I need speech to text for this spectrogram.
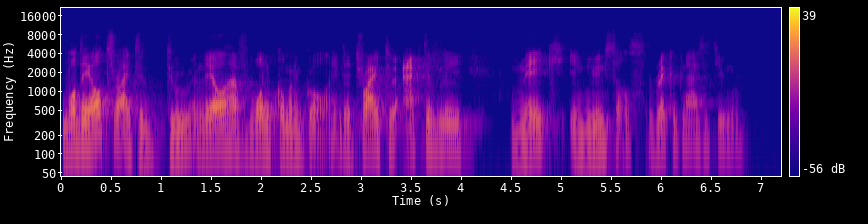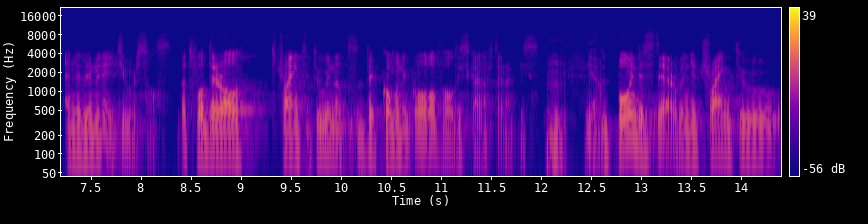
What they all try to do, and they all have one common goal, they try to actively make immune cells recognize the tumor and eliminate tumor cells. That's what they're all trying to do, and that's the common goal of all these kind of therapies. Mm, yeah. The point is there when you're trying to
